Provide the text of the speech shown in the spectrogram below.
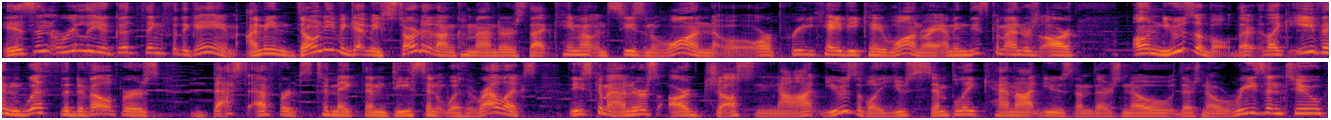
isn't really a good thing for the game. I mean don't even get me started on commanders that came out in season one or pre kvk one right? I mean these commanders are unusable. They're like even with the developers best efforts to make them decent with relics these commanders are just not usable. You simply cannot use them. There's no there's no reason to.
